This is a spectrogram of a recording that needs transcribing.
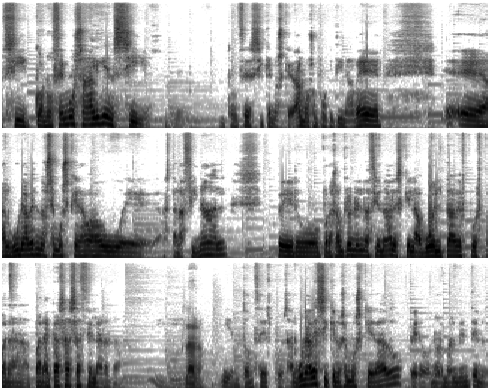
si conocemos a alguien, sí. Entonces sí que nos quedamos un poquitín a ver. Eh, alguna vez nos hemos quedado eh, hasta la final, pero por ejemplo en el Nacional es que la vuelta después para, para casa se hace larga. Claro. Y entonces, pues alguna vez sí que nos hemos quedado, pero normalmente nos,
